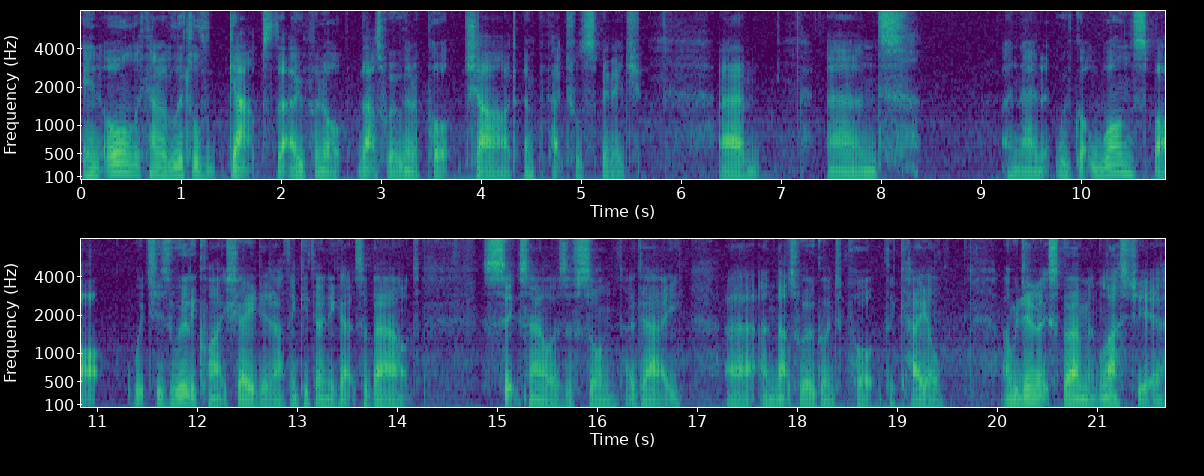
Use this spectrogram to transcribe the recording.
in all the kind of little gaps that open up, that's where we're going to put chard and perpetual spinach. Um, and and then we've got one spot which is really quite shaded. I think it only gets about six hours of sun a day, uh, and that's where we're going to put the kale. And we did an experiment last year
